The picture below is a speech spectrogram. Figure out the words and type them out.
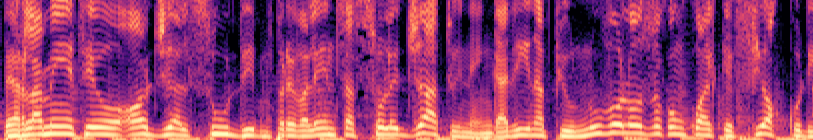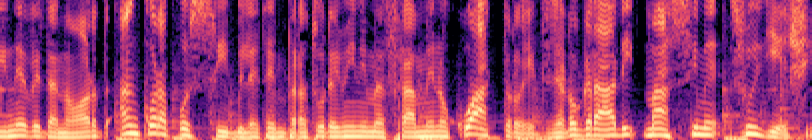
Per la meteo, oggi al sud in prevalenza soleggiato, in Engadina più nuvoloso con qualche fiocco di neve da nord, ancora possibile temperature minime fra meno 4 e 0 gradi, massime sui 10.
